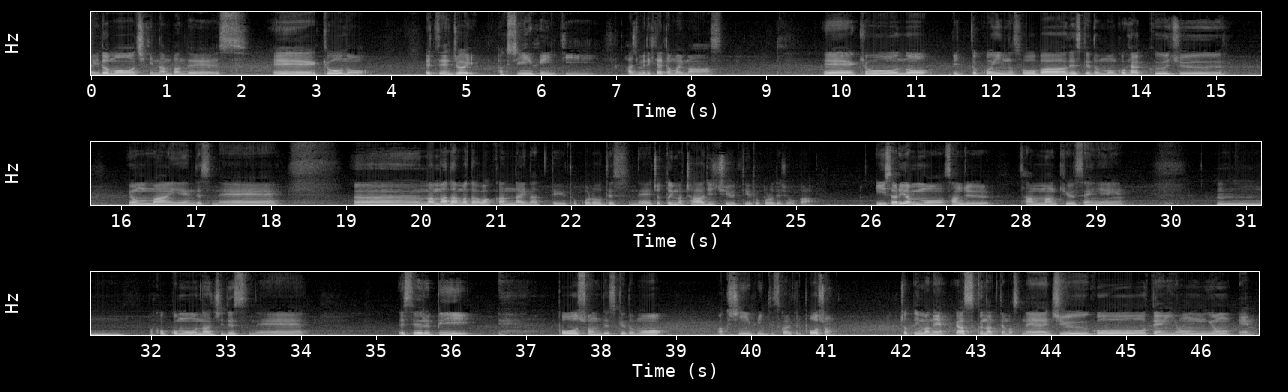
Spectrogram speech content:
はいどうもチキン南蛮です。えー、今日の Let's Enjoy Axie Infinity 始めていきたいと思います。えー、今日のビットコインの相場ですけども514万円ですね。うーんまあまだまだ分かんないなっていうところですね。ちょっと今チャージ中っていうところでしょうか。イーサリアムも33万9000円うん。ここも同じですね。SLP ポーションですけども Axie Infinity 使われてるポーション。ちょっと今ね安くなってますね。15.44円。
